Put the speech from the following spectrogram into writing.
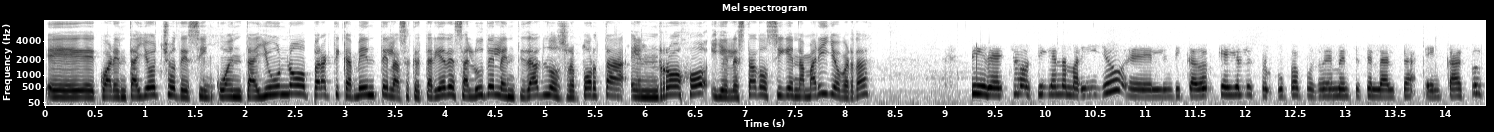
eh, 48 de 51, prácticamente la Secretaría de Salud de la entidad los reporta en rojo y el estado sigue en amarillo, ¿verdad? Sí, de hecho sigue en amarillo. El indicador que a ellos les preocupa, pues obviamente es el alza en casos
